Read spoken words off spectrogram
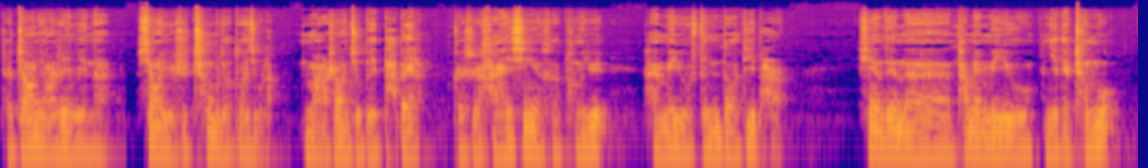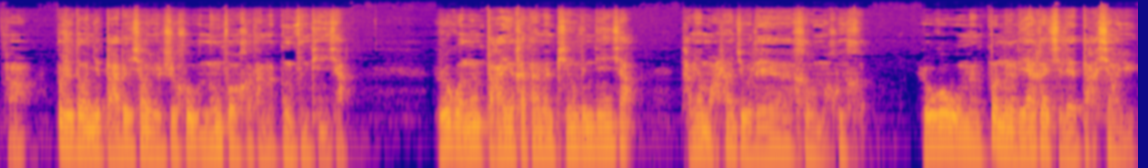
这张良认为呢，项羽是撑不了多久了，马上就被打败了。可是韩信和彭越。还没有分到地盘现在呢，他们没有你的承诺啊，不知道你打败项羽之后能否和他们共分天下。如果能答应和他们平分天下，他们马上就来和我们会合；如果我们不能联合起来打项羽，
